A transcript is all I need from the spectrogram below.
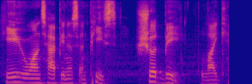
He who wants happiness and peace should be like him.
